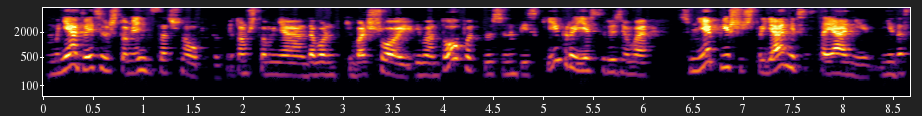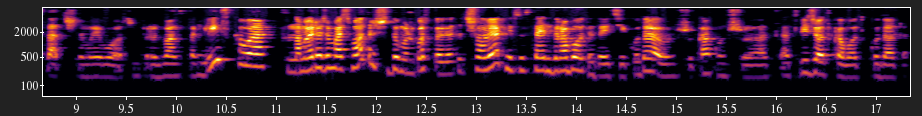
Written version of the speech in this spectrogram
мне ответили, что у меня недостаточно опыта, при том, что у меня довольно-таки большой ивент-опыт, плюс Олимпийские игры есть резюме, мне пишут, что я не в состоянии, недостаточно моего супер английского. На мое резюме смотришь и думаешь, господи, этот человек не в состоянии до работы дойти. Куда он, как он от, отвезет кого-то куда-то.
